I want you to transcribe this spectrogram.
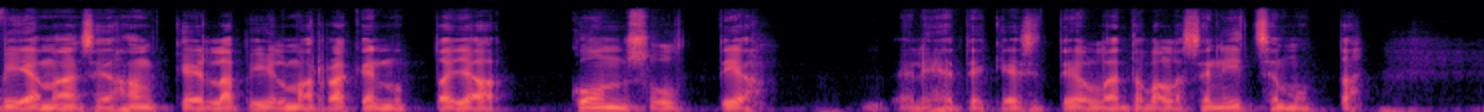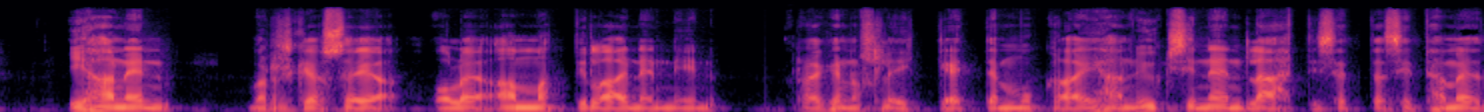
viemään sen hankkeen läpi ilman rakennuttajaa konsulttia, eli he tekevät sitten jollain tavalla sen itse, mutta ihan en, varsinkin jos ei ole ammattilainen, niin rakennusliikkeiden mukaan ihan yksin en lähtisi, että sittenhän me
